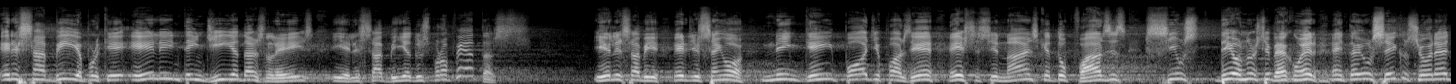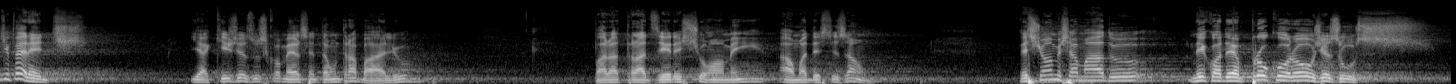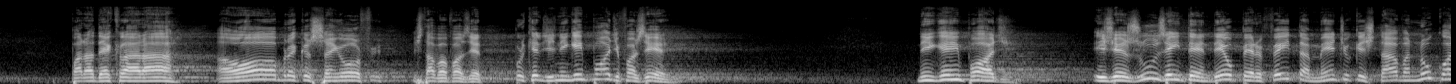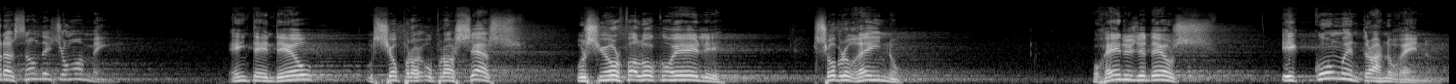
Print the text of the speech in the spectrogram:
ele sabia, porque ele entendia das leis e ele sabia dos profetas. E ele sabia, ele disse: Senhor, ninguém pode fazer estes sinais que tu fazes se Deus não estiver com ele. Então eu sei que o Senhor é diferente. E aqui Jesus começa então um trabalho para trazer este homem a uma decisão. Este homem chamado Nicodemo procurou Jesus para declarar a obra que o Senhor estava fazendo, porque ele diz: ninguém pode fazer, ninguém pode. E Jesus entendeu perfeitamente o que estava no coração deste homem, entendeu o seu o processo. O Senhor falou com ele sobre o reino, o reino de Deus e como entrar no reino.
